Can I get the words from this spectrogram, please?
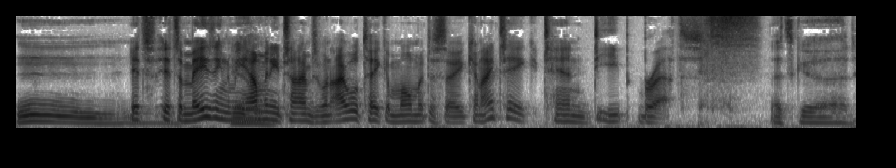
Mm, It's it's amazing to me how many times when I will take a moment to say, "Can I take ten deep breaths?" that's good.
